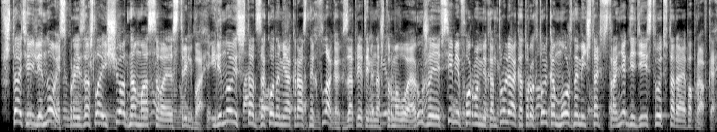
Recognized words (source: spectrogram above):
в штате Иллинойс произошла еще одна массовая стрельба. Иллинойс – штат с законами о красных флагах, запретами на штурмовое оружие и всеми формами контроля, о которых только можно мечтать в стране, где действует вторая поправка.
